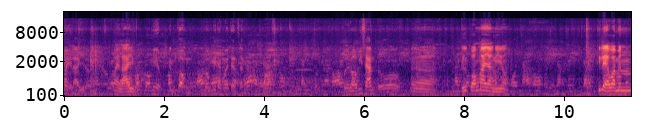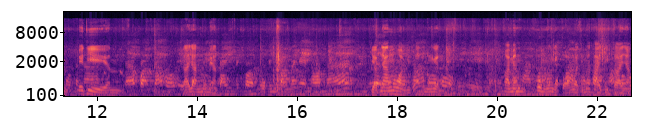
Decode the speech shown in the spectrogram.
ไม่หลายอยู่แล้วไม่ร้ายอยู่บ่มีเป็นกล่องกล่องมีทั้งหมดจัดสรรเบอร์รอพี่สามตัวเออ ถือกองมาอย่างนี้เนาะที่แรกว่ามันเวทีอันสายันโมแมนเกียบยางมาหอมอยู่ว่าโรงเรียนว่ามันพุ่มของเจ้าของว่าสิมาถ่ายคลิปถ่ายหยัง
